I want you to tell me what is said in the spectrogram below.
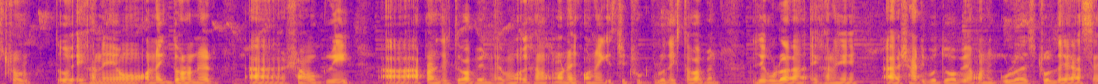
স্টল। তো এখানেও অনেক ধরনের সামগ্রী আপনারা দেখতে পাবেন এবং এখানে অনেক অনেক স্ট্রিট ফুডগুলো দেখতে পাবেন, যেগুলো এখানে সারিবদ্ধভাবে অনেকগুলো স্টল দেয়া আছে।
